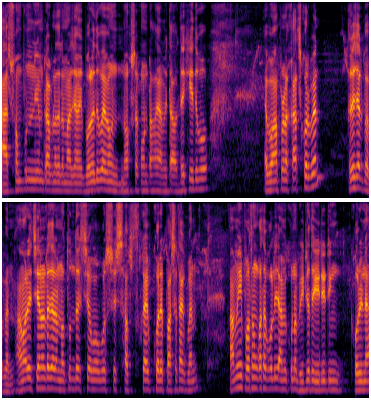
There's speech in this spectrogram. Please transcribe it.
আর সম্পূর্ণ নিয়মটা আপনাদের মাঝে আমি বলে দেবো এবং নকশা কোনটা হয় আমি তাও দেখিয়ে দেবো। এবং আপনারা কাজ করবেন, রেজাল্ট পাবেন। আমার এই চ্যানেলটা যারা নতুন দেখছে, অবশ্যই সাবস্ক্রাইব করে পাশে থাকবেন। আমি প্রথম কথা বলি, আমি কোনো ভিডিওতে এডিটিং করি না।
